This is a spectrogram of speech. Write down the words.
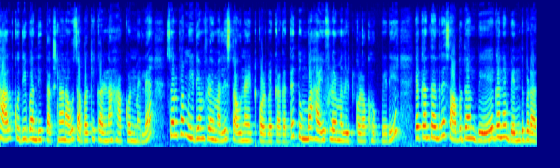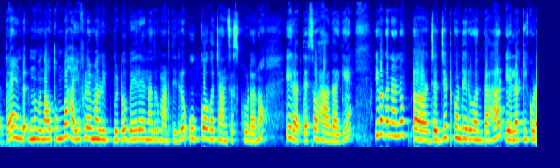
ಹಾಲು ಕುದಿ ಬಂದಿದ ತಕ್ಷಣ ನಾವು ಸಬಕ್ಕಿಗಳನ್ನ ಹಾಕೊಂಡ್ಮೇಲೆ ಸ್ವಲ್ಪ ಮೀಡಿಯಮ್ ಫ್ಲೇಮಲ್ಲಿ ಸ್ಟವ್ನ ಇಟ್ಕೊಳ್ಬೇಕಾಗತ್ತೆ. ತುಂಬ ಹೈ ಫ್ಲೇಮಲ್ಲಿ ಇಟ್ಕೊಳ್ಳೋಕೆ ಹೋಗಬೇಡಿ. ಯಾಕಂತಂದರೆ ಸಾಬುದಾನ್ ಬೇಗನೆ ಬೆಂದ್ಬಿಡತ್ತೆ. ಆ್ಯಂಡ್ ನಾವು ತುಂಬ ಹೈ ಫ್ಲೇಮಲ್ಲಿ ಇಟ್ಬಿಟ್ಟು ಬೇರೆ ಏನಾದರೂ ಮಾಡ್ತಿದ್ರೆ ಉಕ್ಕೋಗೋ ಚಾನ್ಸಸ್ ಕೂಡ ಇರತ್ತೆ. ಸೊ ಹಾಗಾಗಿ ಇವಾಗ ನಾನು ಜಜ್ಜಿಟ್ಕೊಂಡಿರುವಂತಹ ಏಲಕ್ಕಿ ಕೂಡ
